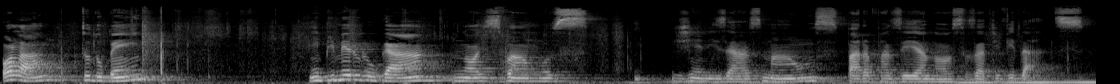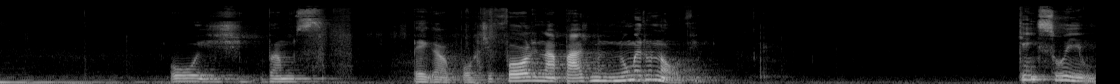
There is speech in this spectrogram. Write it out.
Olá, tudo bem? Em primeiro lugar, nós vamos higienizar as mãos para fazer as nossas atividades. Hoje vamos pegar o portfólio na página número 9. Quem sou eu?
